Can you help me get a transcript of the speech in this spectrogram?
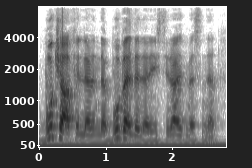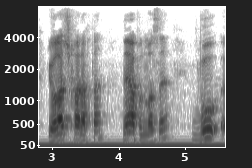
bu kafirlerin de bu beldeleri istila etmesinden yola çıkaraktan ne yapılması? Bu e,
